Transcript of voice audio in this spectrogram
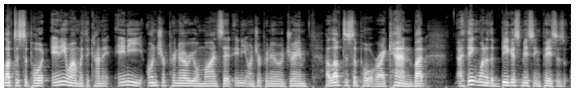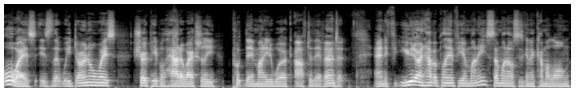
Love to support anyone with a kind of any entrepreneurial mindset, any entrepreneurial dream. I love to support where I can, but I think one of the biggest missing pieces always is that we don't always show people how to actually put their money to work after they've earned it. And if you don't have a plan for your money, someone else is going to come along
